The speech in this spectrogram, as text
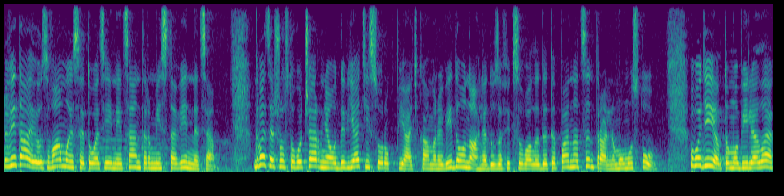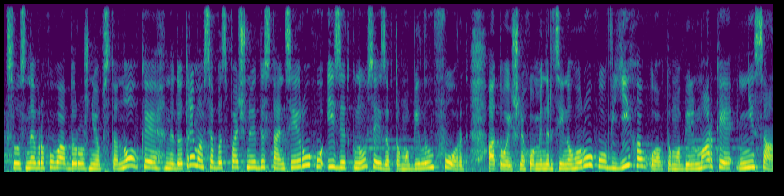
Вітаю з вами ситуаційний центр міста Вінниця. 26 червня о 9.45 камери відеонагляду зафіксували ДТП на центральному мосту. Водій автомобіля Lexus не врахував дорожньої обстановки, не дотримався безпечної дистанції руху і зіткнувся із автомобілем Ford. А той шляхом інерційного руху в'їхав у автомобіль марки Nissan.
